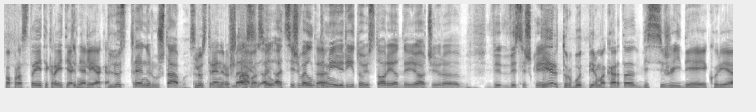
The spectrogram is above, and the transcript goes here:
paprastai tikrai tiek Taip, nelieka. Plus trenerių štabas. Plus trenerių Mes štabas. jau. atsižvelgdami į ryto istoriją, tai jo, čia yra vi, visiškai... Ir turbūt pirmą kartą visi žaidėjai, kurie,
